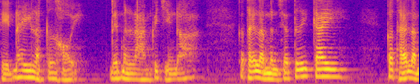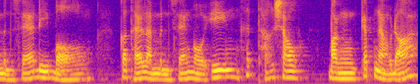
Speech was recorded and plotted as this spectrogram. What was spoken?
thì đây là cơ hội để mình làm cái chuyện đó. Có thể là mình sẽ tưới cây có thể là mình sẽ đi bộ có thể là mình sẽ ngồi yên hít thở sâu bằng cách nào đó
